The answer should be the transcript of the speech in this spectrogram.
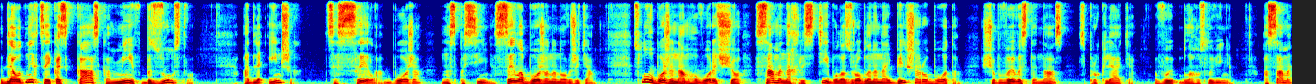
Для одних це якась казка, міф, безумство, а для інших це сила Божа на спасіння, сила Божа на нове життя. Слово Боже нам говорить, що саме на Христі була зроблена найбільша робота, щоб вивести нас з прокляття в благословіння, а саме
